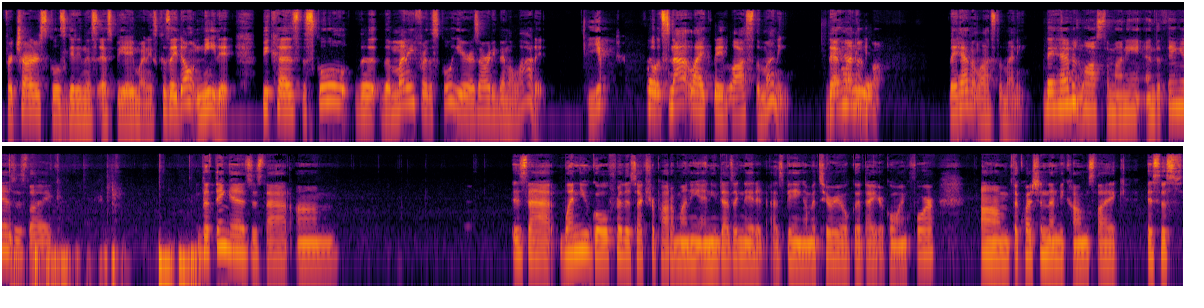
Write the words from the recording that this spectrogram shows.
for charter schools getting this SBA money is because they don't need it because the school the the money for the school year has already been allotted. Yep. So it's not like they've lost the money. That they money haven't they haven't lost the money. They haven't lost the money and the thing is is like the thing is is that um is that when you go for this extra pot of money and you designate it as being a material good that you're going for um the question then becomes like is this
